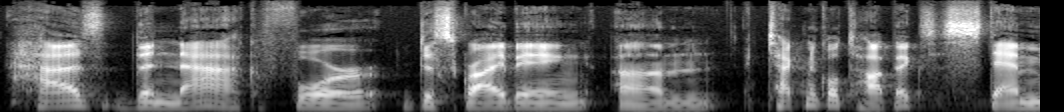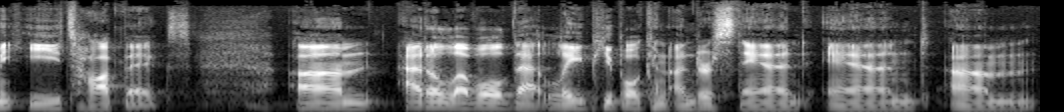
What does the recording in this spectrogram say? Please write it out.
has the knack for describing um, technical topics, STEM e topics, um, at a level that lay people can understand and um,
